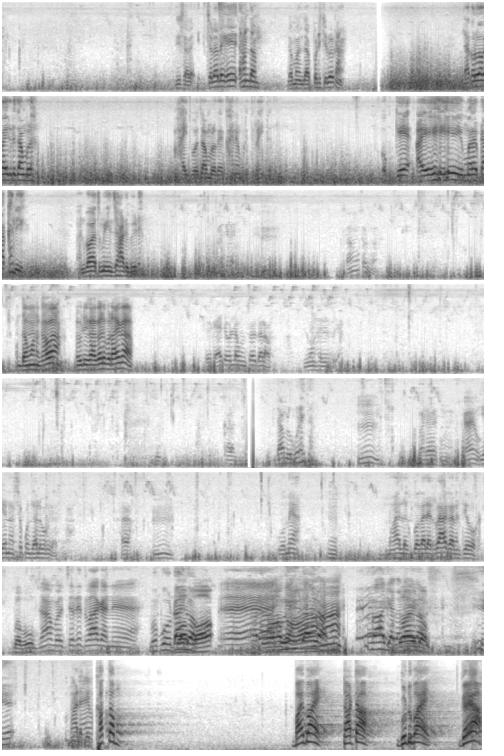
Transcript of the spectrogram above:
दिसायला चला रे थांब थांब दमान जा पडची का? दाखव बघा इकडे जांभळं. आहेत बा जांभळं काय खाण्यापुरती राहतं ओके आहे मला टाक खाली. आणि बघा तुम्ही झाड बीड दमन खावा एवढी काय गडबड आहे का जांभळं गोड आहेत ना हम्म. बरं काय हो? येणं सफल झालं बघा असं हा हम्म. ओम्या मालक बघायला राग आला तेव्हा बाबू जांभळ चरित वाघाने बबो डायलॉग डायलॉग मालक खत्म. Bye bye tata goodbye गया.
